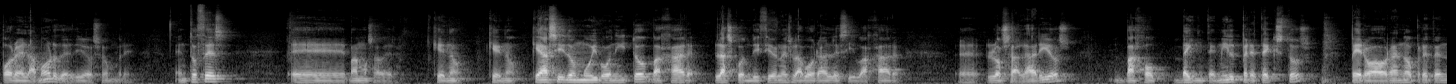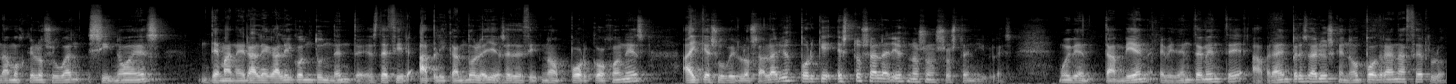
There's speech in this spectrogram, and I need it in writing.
por el amor de Dios, hombre. Entonces, eh, vamos a ver, que no, que no, que ha sido muy bonito bajar las condiciones laborales y bajar eh, los salarios bajo 20.000 pretextos, pero ahora no pretendamos que lo suban si no es de manera legal y contundente, es decir, aplicando leyes, es decir, no, por cojones hay que subir los salarios porque estos salarios no son sostenibles. Muy bien, también evidentemente habrá empresarios que no podrán hacerlo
